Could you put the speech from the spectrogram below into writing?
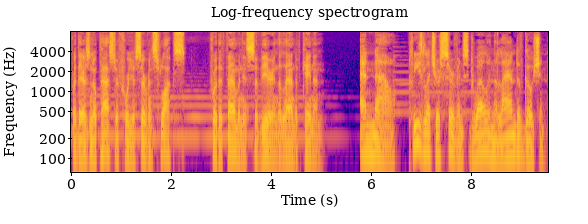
for there is no pasture for your servants' flocks, for the famine is severe in the land of Canaan. And now, please let your servants dwell in the land of Goshen.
